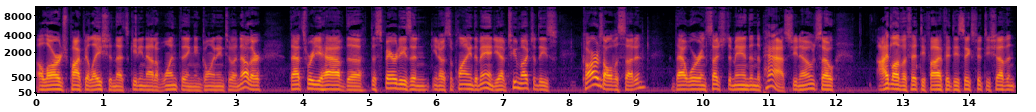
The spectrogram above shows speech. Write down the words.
a large population that's getting out of one thing and going into another. That's where you have the disparities in you know supply and demand. You have too much of these cars all of a sudden that were in such demand in the past, you know? So I'd love a 55, 56, 57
